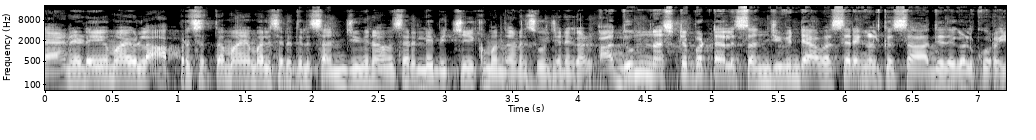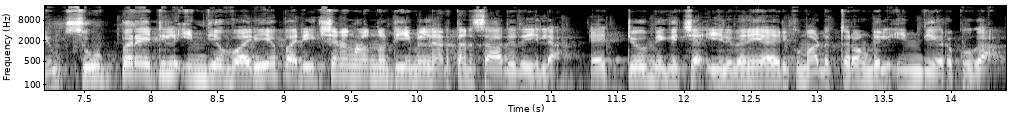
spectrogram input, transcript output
കാനഡയുമായുള്ള അപ്രസക്തമായ മത്സരത്തിൽ സഞ്ജുവിന് അവസരം ലഭിച്ചേക്കുമെന്നാണ് സൂചനകൾ. അതും നഷ്ടപ്പെട്ടാൽ സഞ്ജുവിന്റെ അവസരങ്ങൾക്ക് സാധ്യതകൾ കുറയും. സൂപ്പർ എയ്റ്റിൽ ഇന്ത്യ വലിയ പരീക്ഷണങ്ങളൊന്നും ടീമിൽ നടത്താൻ സാധ്യതയില്ല. ഏറ്റവും മികച്ച ഇലവനെയായിരിക്കും അടുത്ത റൗണ്ടിൽ ഇന്ത്യ ഇറക്കുക.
